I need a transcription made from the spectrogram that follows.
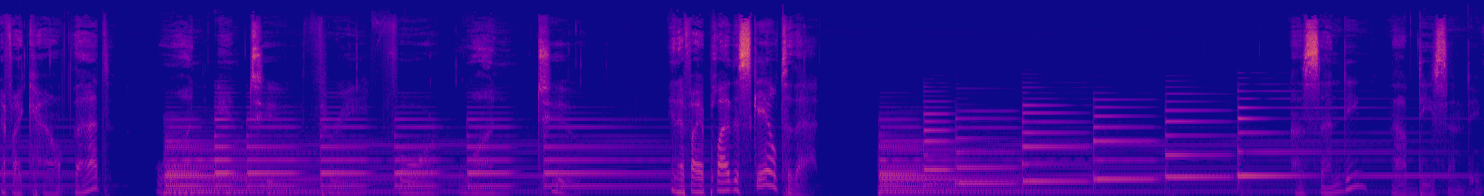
if I count that, one and two, three, four, one, two. And if I apply the scale to that, ascending, now descending.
